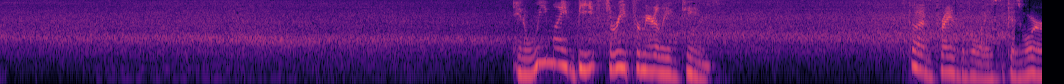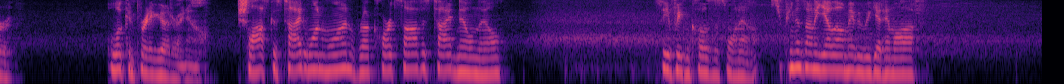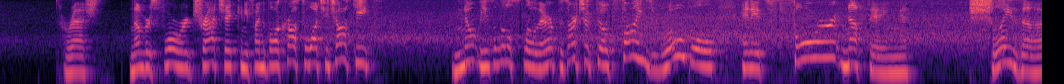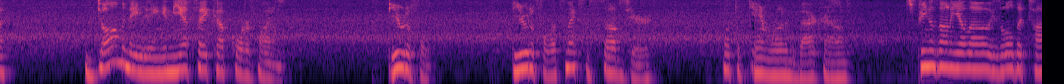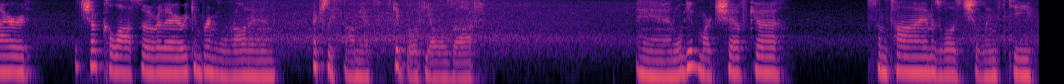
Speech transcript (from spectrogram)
And we might beat three Premier League teams. Let's go ahead and praise the boys because we're looking pretty good right now. Schlosska's tied 1-1. Ruch Chorzów is tied 0-0. See if we can close this one out. Serpina's on a yellow. Maybe we get him off. Haresh. Numbers forward. Trachik. Can he find the ball across to Wojciechowski? No, he's a little slow there. Pizarchuk, though, finds Roble, and it's 4 nothing. Ślęza dominating in the FA Cup quarterfinal. Beautiful. Beautiful. Let's make some subs here. Let the game run in the background. Serpina's on yellow. He's a little bit tired. Chuck Kolasa over there. We can bring Warana in. Actually, Samiec. Let's get both yellows off. And we'll give Marchevka some time, as well as Chilinsky.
